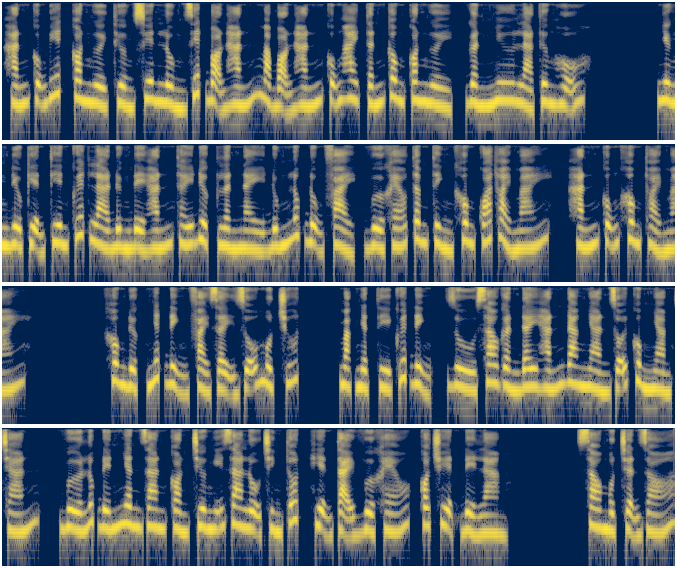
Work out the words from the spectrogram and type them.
hắn cũng biết con người thường xuyên lùng giết bọn hắn mà bọn hắn cũng hay tấn công con người, gần như là tương hỗ. Nhưng điều kiện tiên quyết là đừng để hắn thấy được lần này đúng lúc đụng phải, vừa khéo tâm tình không quá thoải mái, hắn cũng không thoải mái. Không được nhất định phải dạy dỗ một chút. Mặc nhật thì quyết định, dù sao gần đây hắn đang nhàn rỗi cùng nhàm chán, vừa lúc đến nhân gian còn chưa nghĩ ra lộ trình tốt, hiện tại vừa khéo, có chuyện để làm. Sau một trận gió,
